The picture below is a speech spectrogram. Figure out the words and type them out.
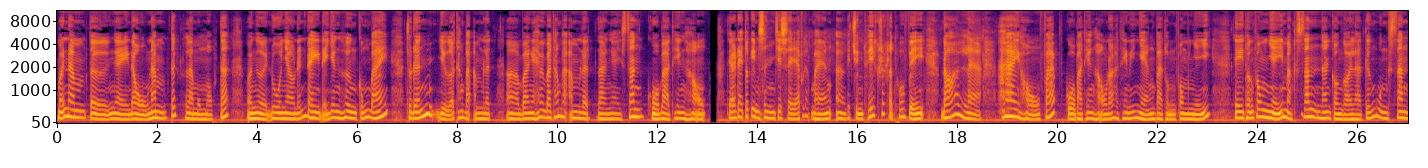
Mỗi năm từ ngày đầu năm tức là mùng 1 Tết, mọi người đua nhau đến đây để dân hương cúng bái cho đến giữa tháng 3 âm lịch. À, và ngày 23 tháng 3 âm lịch là ngày sanh của bà Thiên Hậu. Thì ở đây tôi Kim xin chia sẻ với các bạn à, cái truyền thuyết rất là thú vị. Đó là hai hộ pháp của bà Thiên Hậu đó là Thiên Lý Nhạn và Thuận Phong Nhĩ. Thì Thuận Phong Nhĩ mặt xanh nên còn gọi là tướng quân xanh.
